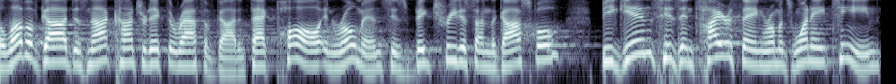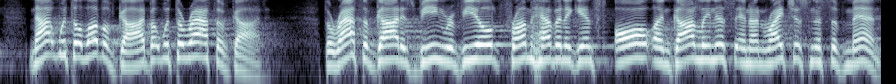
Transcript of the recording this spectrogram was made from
The love of God does not contradict the wrath of God. In fact, Paul in Romans, his big treatise on the gospel, begins his entire thing, Romans 1:18, not with the love of God, but with the wrath of God. The wrath of God is being revealed from heaven against all ungodliness and unrighteousness of men.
